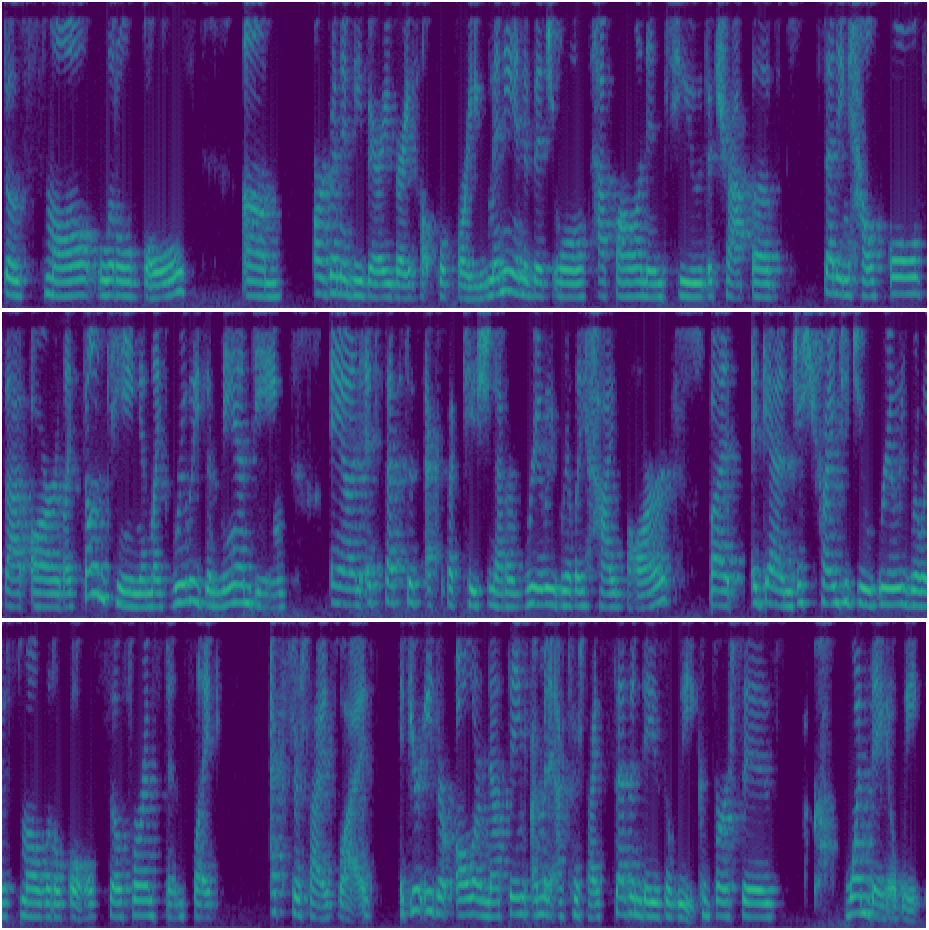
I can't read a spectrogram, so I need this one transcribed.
those small little goals um, are going to be very, very helpful for you. Many individuals have fallen into the trap of setting health goals that are like daunting and like really demanding And it sets this expectation at a really, really high bar. But again, just trying to do really, really small little goals. So, for instance, like exercise wise, if you're either all or nothing, I'm going to exercise seven days a week versus one day a week.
